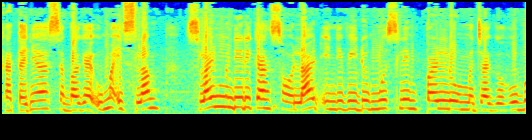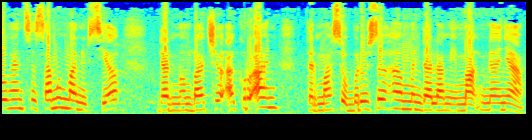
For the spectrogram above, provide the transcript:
Katanya sebagai umat Islam, selain mendirikan solat, individu Muslim perlu menjaga hubungan sesama manusia dan membaca Al-Quran termasuk berusaha mendalami maknanya.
